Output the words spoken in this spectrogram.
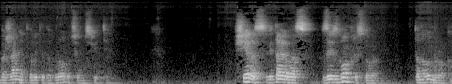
бажання творити добро у цьому світі. Ще раз вітаю вас з Різдвом Христовим та Новим роком.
